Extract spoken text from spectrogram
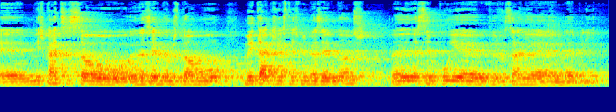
y, mieszkańcy są na zewnątrz domu, my także jesteśmy na zewnątrz, no i następuje wyrzucanie mebli.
